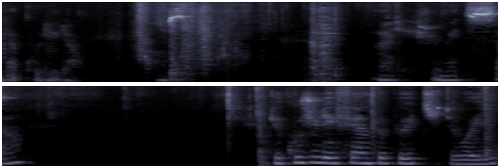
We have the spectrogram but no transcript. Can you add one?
la coller là. Allez, je vais mettre ça. Du je l'ai fait un peu petite, vous voyez.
